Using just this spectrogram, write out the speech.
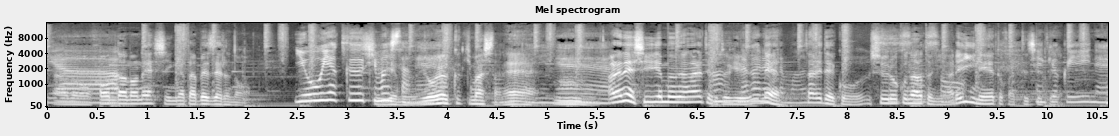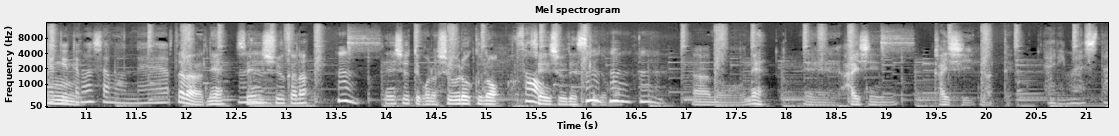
いやー。あのホンダのね新型ベゼルのようやく来ました CM ねようやく来ましたね。あれね CM 流れてる時うん流れね二人でこう収録の後にあれいいねとかって言新ってて。曲いいねって言ってましたもんね。そ、したらねうん先週かな？うん。先週ってこの収録の先週ですけどもうんうんうん。あのねえー配信開始になって。ありました。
